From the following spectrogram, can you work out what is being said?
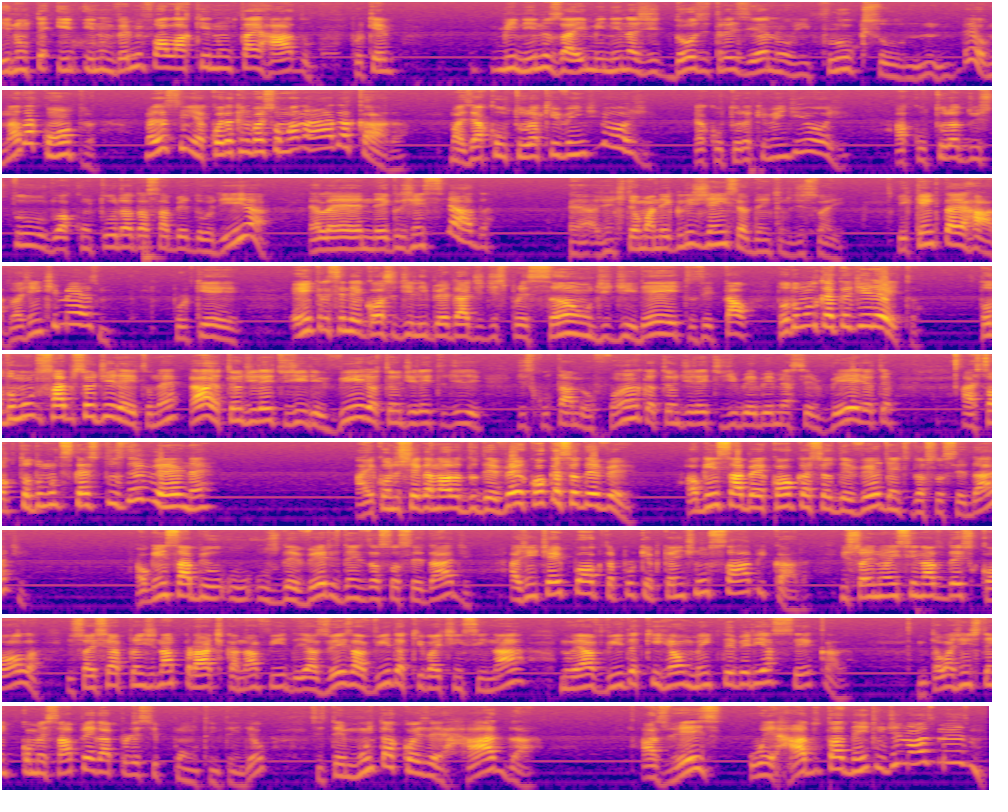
E não, tem, e, e não vem me falar que não tá errado. Porque meninos aí, meninas de 12, 13 anos em fluxo, meu, nada contra. Mas assim, é coisa que não vai somar nada, cara. Mas é a cultura que vem de hoje. É a cultura que vem de hoje. A cultura do estudo, a cultura da sabedoria, ela é negligenciada. É, a gente tem uma negligência dentro disso aí. E quem que tá errado? A gente mesmo. Porque entre esse negócio de liberdade de expressão, de direitos e tal, todo mundo quer ter direito. Todo mundo sabe o seu direito, né? Ah, eu tenho direito de ir e vir, eu tenho direito de, de escutar meu funk, eu tenho direito de beber minha cerveja, eu tenho... Ah, só que todo mundo esquece dos deveres, né? Aí quando chega na hora do dever, qual que é seu dever? Alguém sabe qual que é seu dever dentro da sociedade? Alguém sabe o- o- os deveres dentro da sociedade? A gente é hipócrita, por quê? Porque a gente não sabe, cara. Isso aí não é ensinado da escola. Isso aí você aprende na prática, na vida. E às vezes a vida que vai te ensinar não é a vida que realmente deveria ser, cara. Então a gente tem que começar a pegar por esse ponto, entendeu? Se tem muita coisa errada, às vezes o errado tá dentro de nós mesmos.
